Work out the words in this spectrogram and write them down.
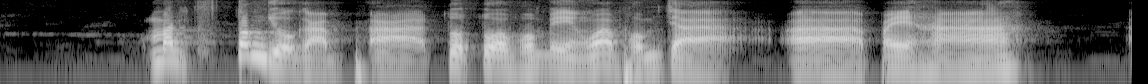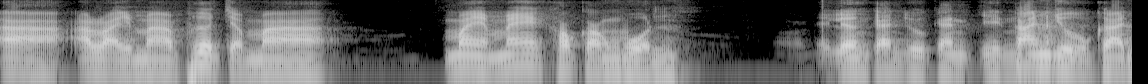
ๆ มันต้องอยู่กับอ่าตัวตัวผมเองว่าผมจะอ่าไปหาอ่าอะไรมาเพื่อจะมาไม่ไม่ให้เขากังวลๆในเรื่องการอยู่การกินการอยู่การ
